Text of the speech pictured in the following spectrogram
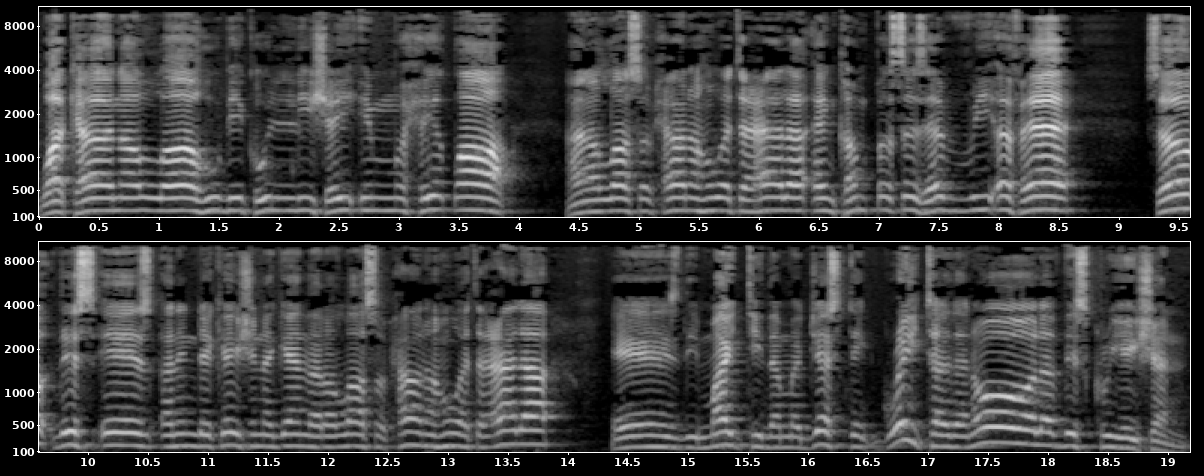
وكان الله بكل شيء محيطا and Allah subhanahu wa ta'ala encompasses every affair so this is an indication again that Allah subhanahu wa ta'ala is the mighty, the majestic, greater than all of this creation.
